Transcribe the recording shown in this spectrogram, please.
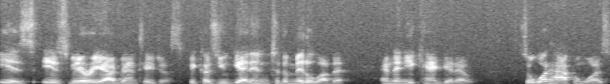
is is very advantageous because you get into the middle of it and then you can't get out. So what happened was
